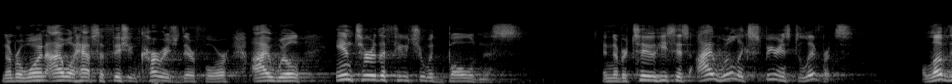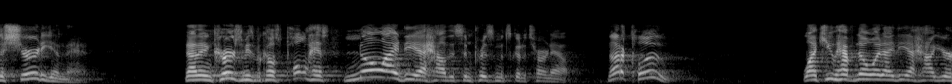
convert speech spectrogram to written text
Number one, I will have sufficient courage, therefore. I will enter the future with boldness. And number two, he says, I will experience deliverance. I love the surety in that. Now, that encourages me because Paul has no idea how this imprisonment is going to turn out. Not a clue. Like you have no idea how your,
